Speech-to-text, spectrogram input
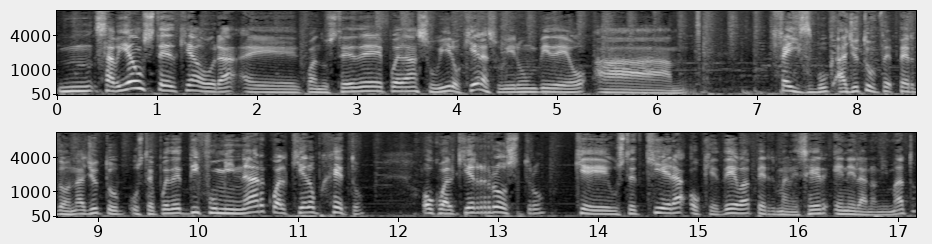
Mm, ¿Sabía usted que ahora, eh, cuando usted eh, pueda subir o quiera subir un video a mm, Facebook, a YouTube, perdón, a YouTube, usted puede difuminar cualquier objeto o cualquier rostro que usted quiera o que deba permanecer en el anonimato?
